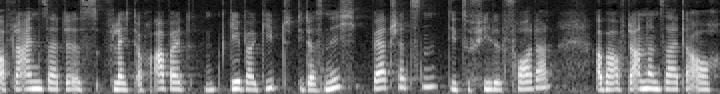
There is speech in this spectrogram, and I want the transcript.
auf der einen Seite es vielleicht auch Arbeitgeber gibt, die das nicht wertschätzen, die zu viel fordern, aber auf der anderen Seite auch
